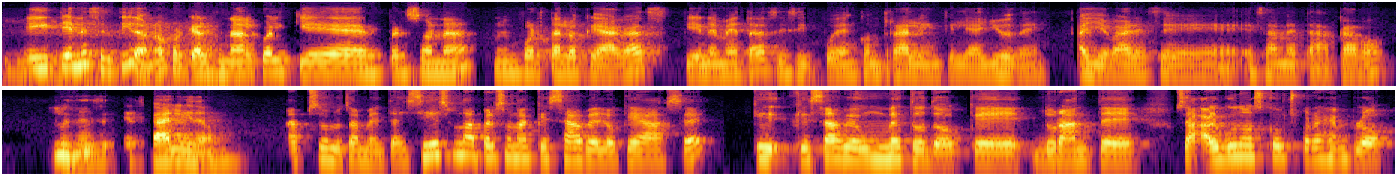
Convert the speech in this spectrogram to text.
Y tiene sentido, ¿no? Porque al final cualquier persona, no importa lo que hagas, tiene metas y si puede encontrar a alguien que le ayude a llevar ese, esa meta a cabo, pues es, es, válido. Absolutamente. Si es una persona que sabe lo que hace, que, que sabe un método que durante, o sea, algunos coaches, por ejemplo,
